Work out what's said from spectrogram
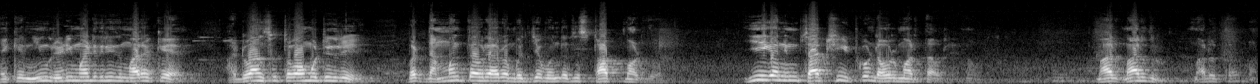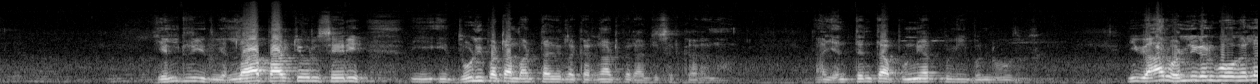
ಯಾಕೆ ನೀವು ರೆಡಿ ಮಾಡಿದ್ರಿ ಇದು ಮಾರೋಕ್ಕೆ? ಅಡ್ವಾನ್ಸು ತೊಗೊಂಬಿಟ್ಟಿದ್ರಿ. ಬಟ್ ನಮ್ಮಂಥವ್ರು ಯಾರೋ ಮಧ್ಯೆ ಬಂದು ಅದನ್ನು ಸ್ಟಾಪ್ ಮಾಡಿದ್ರು ಈಗ ನಿಮ್ಮ ಸಾಕ್ಷಿ ಇಟ್ಕೊಂಡು ಅವ್ರು ಮಾರ್ತಾವ್ರೆ. ಮಾರು ಮಾರಿದ್ರು. ಮಾರುತ್ತಾ? ಎಲ್ರಿ ಇದು ಎಲ್ಲ ಪಾರ್ಟಿಯವರು ಸೇರಿ ಈ ಈ ಧೂಳಿಪಟ ಮಾಡ್ತಾ ಇದ್ದಿಲ್ಲ ಕರ್ನಾಟಕ ರಾಜ್ಯ ಸರ್ಕಾರನ ಎಂತೆಂಥ ಇಲ್ಲಿ ಬಂದು ಹೋದ್ರು. ನೀವು ಯಾರು ಹಳ್ಳಿಗಳಿಗೂ ಹೋಗಲ್ಲ,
